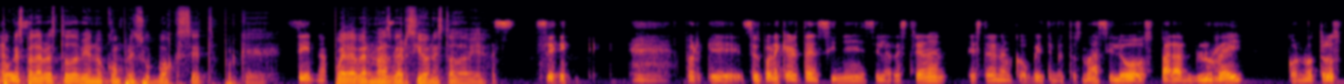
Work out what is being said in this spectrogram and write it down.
pocas palabras, todavía no compren su box set porque Sí, no. Puede haber más versiones todavía. Sí. Porque se supone que ahorita en cine, si la reestrenan, estrenan con 20 minutos más y los para Blu-ray con otros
